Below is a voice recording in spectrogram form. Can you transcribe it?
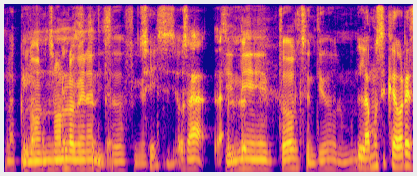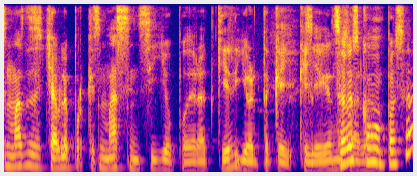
La no- no lo había distinta. analizado, fíjate. Sí, sí, sí. O sea, Tiene todo el sentido del mundo. la música ahora es más desechable porque es más sencillo poder adquirir y ahorita que, que lleguemos ¿Sabes a la- cómo pasa?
